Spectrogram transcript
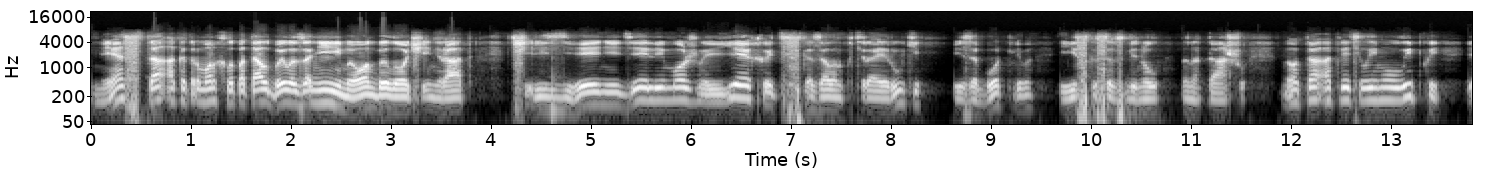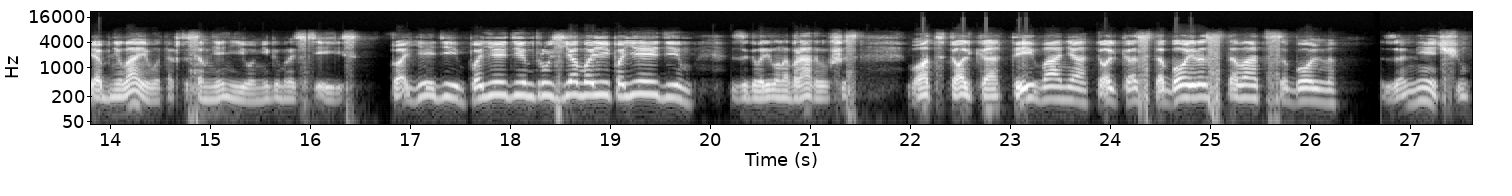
Место, о котором он хлопотал, было за ним, и он был очень рад. «Через две недели можно ехать», — сказал он, потирая руки, и заботливо и искоса взглянул на Наташу. Но та ответила ему улыбкой и обняла его, так что сомнения его мигом рассеялись. «Поедем, поедем, друзья мои, поедем!» — заговорил он, обрадовавшись. «Вот только ты, Ваня, только с тобой расставаться больно. Замечу,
